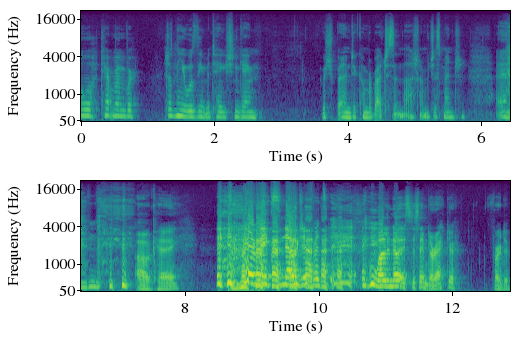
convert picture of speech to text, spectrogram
Oh, I can't remember. I don't think it was the imitation game. Which Benedict Cumberbatch is in that, let me just mention. Um okay it makes no difference. well no it's the same director for the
